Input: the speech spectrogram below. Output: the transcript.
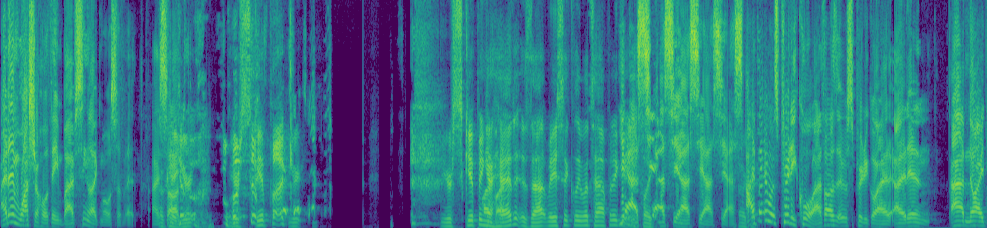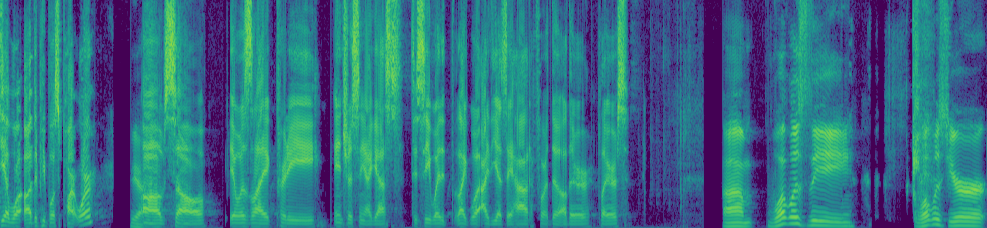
I didn't watch the whole thing, but I've seen like most of it. I saw. Okay, it. you're- what You're skip- you're- You're skipping My bad. ahead. Is that basically what's happening? Yes, like, yes, yes, yes, yes. I thought it was pretty cool. I thought it was pretty cool. I, I didn't. I had no idea what other people's part were. Yeah. Um. So it was like pretty interesting, I guess, to see what like what ideas they had for the other players. Um, what was the what was your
